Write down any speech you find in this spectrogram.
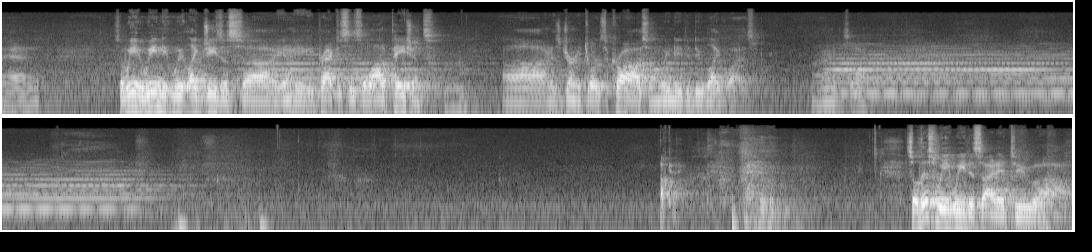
And so we, we, we like Jesus, uh, you know, he, he practices a lot of patience uh, on his journey towards the cross, and we need to do likewise. All right, so. Okay. So this week we decided to uh, uh,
